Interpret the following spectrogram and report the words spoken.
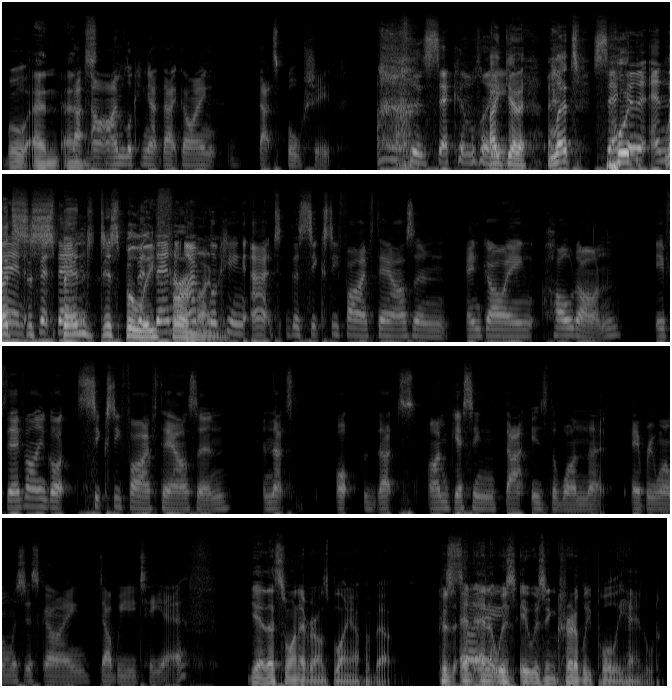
well, and and That, I'm looking at that going, that's bullshit. Secondly, I get it. Let's Second, put. and let's then- suspend then- disbelief but then for a I'm moment. looking at the sixty-five thousand and going, hold on, if they've only got sixty-five thousand, and that's oh, that's I'm guessing that is the one that everyone was just going WTF. yeah, that's the one everyone's blowing up about. Because and, and it was it was incredibly poorly handled,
